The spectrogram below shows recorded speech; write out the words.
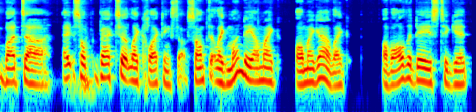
but uh, so back to like collecting stuff. So I'm th- like Monday, I'm like, oh my god, like of all the days to get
